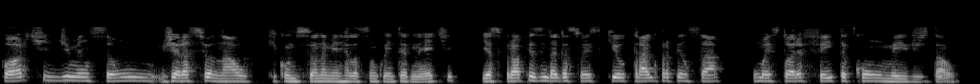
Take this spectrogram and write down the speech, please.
forte dimensão geracional que condiciona a minha relação com a internet e as próprias indagações que eu trago para pensar uma história feita com o meio digital.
